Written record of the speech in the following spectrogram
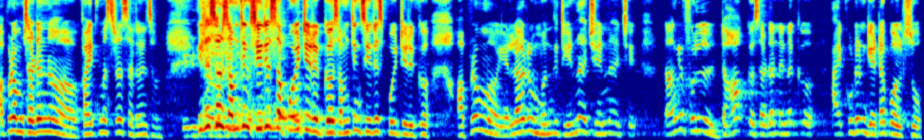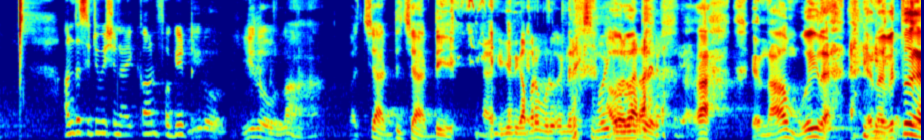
அப்புறம் சடனாக ஃபைட் மாஸ்டராக சடன் சொன்னேன் இல்லை சார் சம்திங் சீரியஸாக போயிட்டு இருக்கு சம்திங் சீரியஸ் போயிட்டு இருக்கு அப்புறம் எல்லாரும் வந்துட்டு என்னாச்சு என்னாச்சு? நாங்கள் ஃபுல் டார்க் சடன் எனக்கு I couldn't get up also அந்த situation I can forget hero ஹீரோவெல்லாம் வச்சு அடிச்சு அடி. இதுக்கப்புறம் நெக்ஸ்ட் "அடா, என்னால முடியல என்னை வித்துங்க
